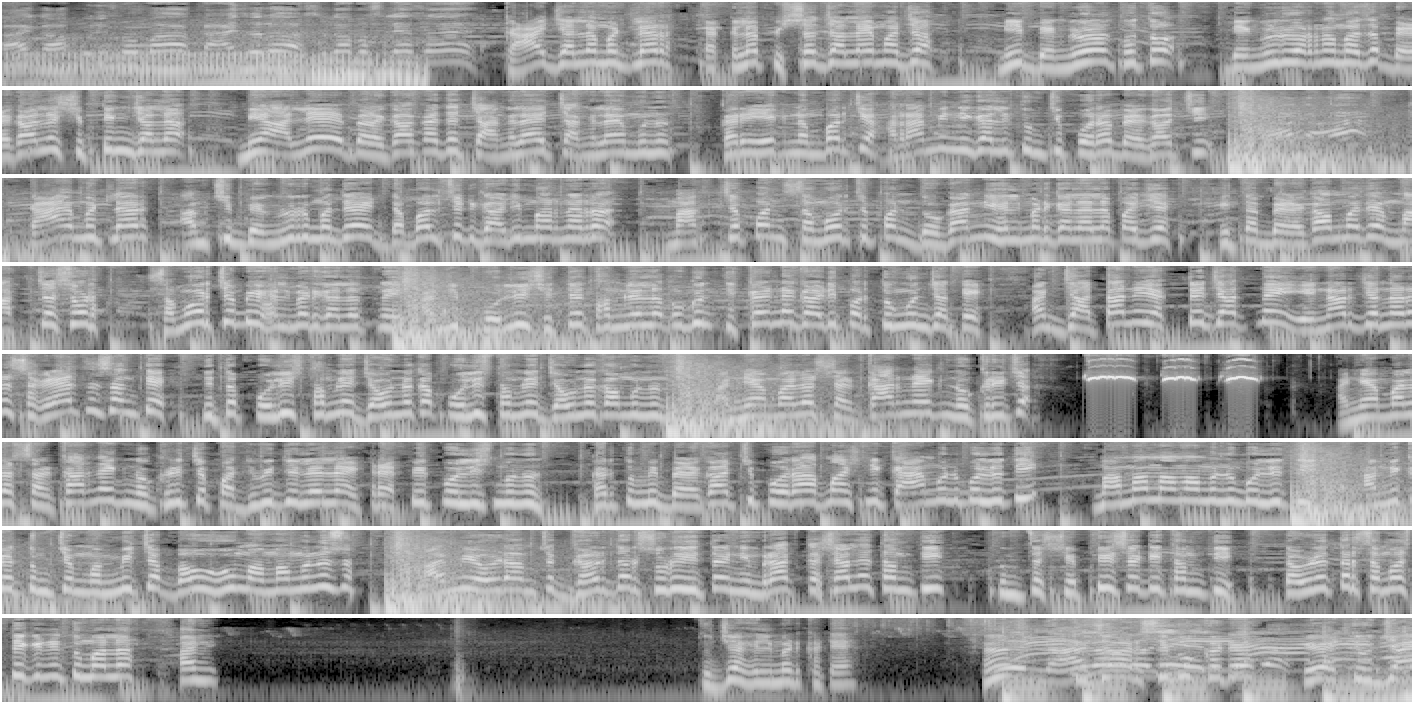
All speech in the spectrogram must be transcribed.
काय का पोलीस मामा? काय झालं? असं का बसल्यास आहे? काय झालं म्हटल्यावर? टकलं पिश्च झालंय माझं. मी बेंगळुरात होतो. बेंगळुरूवरनं माझं बेळगावला शिफ्टिंग झालं. मी आले बेळगाव काय ते चांगलं आहे चांगलं आहे म्हणून. खरी एक नंबरची हरामी निघाली तुमची पोरं बेळगावची. का? काय म्हटल्यावर आमची बेंगळुरूमध्ये डबल सीट गाडी मारणार मागचे पण समोरचे पण दोघांनी हेल्मेट घालायला पाहिजे. इथं बेळगावमध्ये मागचं सोड समोरचे बी हेल्मेट घालत नाही. आणि पोलीस इथे थांबलेलं बघून तिकडनं गाडी परतुंगून जाते. आणि जाताना एकटे जात नाही येणार जाणार सगळ्याच सांगते. तिथं पोलीस थांबले जाऊ नका पोलीस थांबले जाऊ नका म्हणून. आणि आम्हाला सरकारने एक नोकरीच्या आणि आम्हाला सरकारने एक नोकरीची पदवी दिलेली आहे ट्रॅफिक पोलीस म्हणून. तर तुम्ही बेळगावची पोरामाशनी काय म्हणून बोलू ती मामा मामा म्हणून बोलली होती. आम्ही का तुमच्या मम्मीचा भाऊ हो मामा म्हणून आम्ही एवढं आमचं घर जर सोडून इथं निमरात कशाला थांबती? तुमच्या सेफ्टीसाठी थांबती. तेवढं तर समजते की नाही तुम्हाला? आणि तुझ्या हेल्मेट खटे नाही तुझ्या आरसी बुक खटे हे तुझ्या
